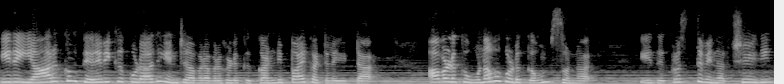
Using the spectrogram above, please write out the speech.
இதை யாருக்கும் தெரிவிக்க கூடாது என்று அவர் அவர்களுக்கு கண்டிப்பாய் கட்டளையிட்டார். அவளுக்கு உணவு கொடுக்கவும் சொன்னார். இது கிறிஸ்துவின் நற்செய்தி.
